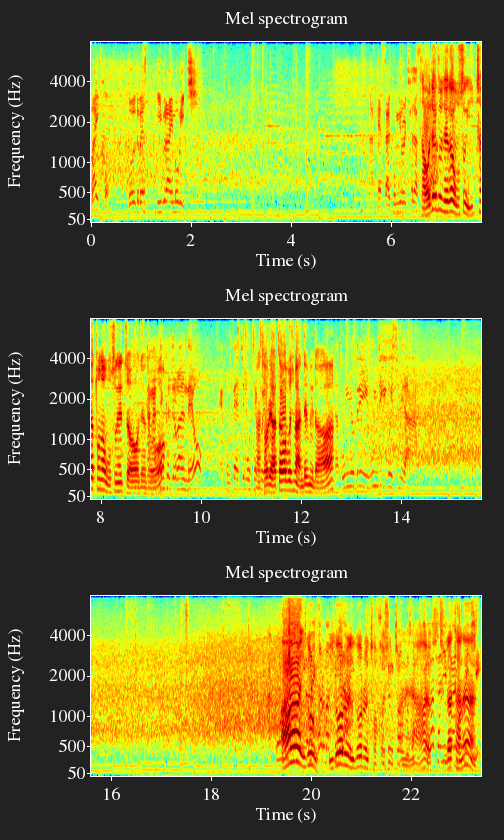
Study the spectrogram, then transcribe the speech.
마이콘 월드베스트 이브라이모비치 아, 뱃살 동료를 찾았습니다 자, 어제도 제가 우승, 2차 토너 우승했죠, 강한 어제도. 태클 들어가는데요. 네, 공 뺏지 자, 못했고요. 저를 얕잡아 보시면 안 됩니다. 자, 동료들이 움직이고 있습니다. 아, 이걸, 이거를, 이거를 저것이 하네. 아, 역시 질라타는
